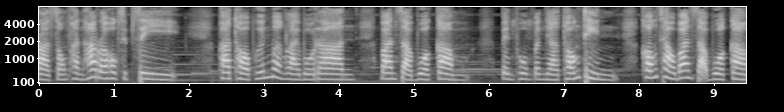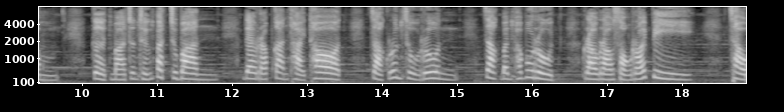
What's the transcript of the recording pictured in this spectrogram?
ราช 2564 ผ้าทอพื้นเมืองลายโบราณ บ้านสาบัวกรรม เป็นภูมิปัญญาท้องถิ่นของชาวบ้านสาบัวกรรม เกิดมาจนถึงปัจจุบัน ได้รับการถ่ายทอดจากรุ่นสู่รุ่น จากบรรพบุรุษ ราวๆ 200 ปี ชาว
